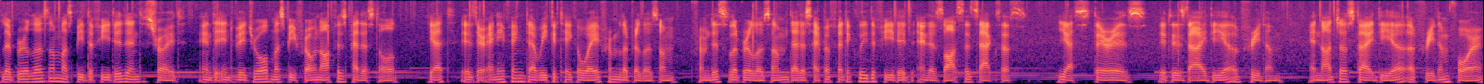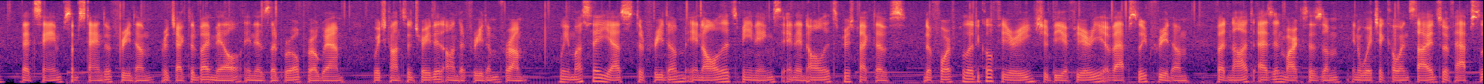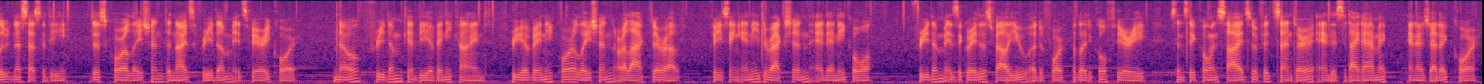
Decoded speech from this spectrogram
Liberalism must be defeated and destroyed, and the individual must be thrown off his pedestal. Yet, is there anything that we could take away from liberalism, from this liberalism that is hypothetically defeated and has lost its access? Yes, there is. It is the idea of freedom, and not just the idea of freedom for, that same substantive freedom rejected by Mill in his liberal program, which concentrated on the freedom from. We must say yes to freedom in all its meanings and in all its perspectives. The fourth political theory should be a theory of absolute freedom, but not as in Marxism, in which it coincides with absolute necessity. This correlation denies freedom its very core. No, freedom can be of any kind, free of any correlation or lack thereof, facing any direction and any goal. Freedom is the greatest value of the fourth political theory, since it coincides with its center and its dynamic, energetic core.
